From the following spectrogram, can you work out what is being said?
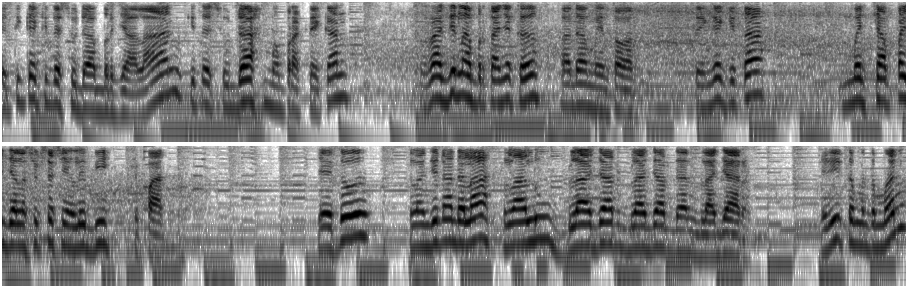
Ketika kita sudah berjalan, kita sudah mempraktekkan, rajinlah bertanya kepada mentor. Sehingga kita mencapai jalan sukses yang lebih cepat. Yaitu selanjutnya adalah selalu belajar, belajar, dan belajar. Jadi teman-teman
